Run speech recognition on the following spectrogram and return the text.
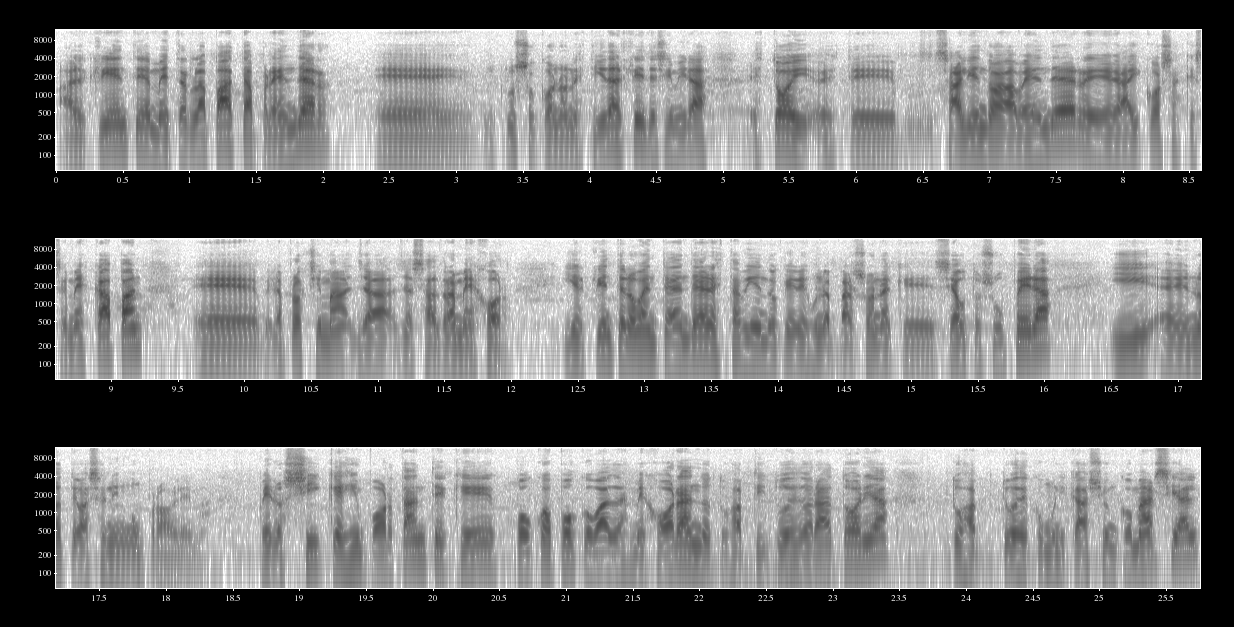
al cliente, meter la pata, aprender, eh, incluso con honestidad al cliente, decir, mira, estoy este, saliendo a vender, hay cosas que se me escapan, la próxima ya, ya saldrá mejor. Y el cliente lo va a entender, está viendo que eres una persona que se autosupera y eh, no te va a hacer ningún problema. Pero sí que es importante que poco a poco vayas mejorando tus aptitudes de oratoria, tus aptitudes de comunicación comercial,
